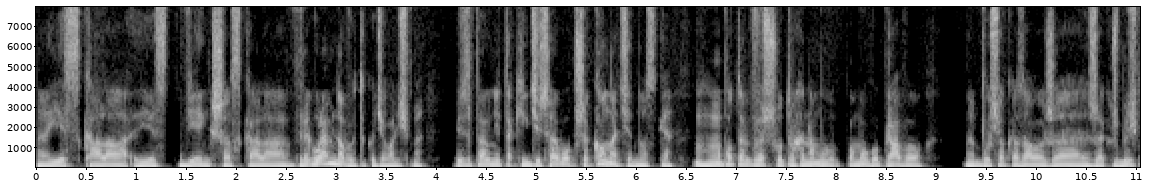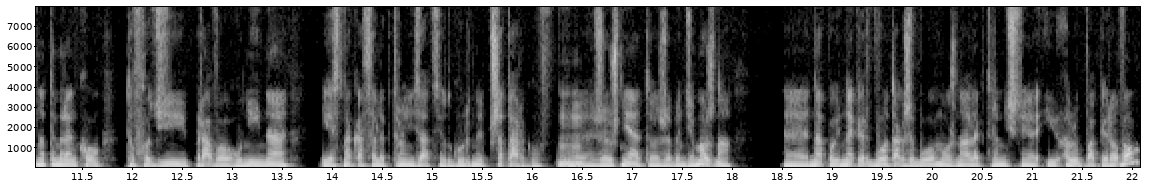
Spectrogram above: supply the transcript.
jest skala, jest większa skala. W regulaminowych tylko działaliśmy. Jest zupełnie taki, gdzie trzeba było przekonać jednostkę. Mhm. A potem wyszło, trochę nam pomogło prawo, bo się okazało, że, że jak już byliśmy na tym rynku, to wchodzi prawo unijne, jest nakaz elektronizacji odgórny przetargów, mhm. że już nie to, że będzie można. E, najpierw było tak, że było można elektronicznie lub papierowo.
